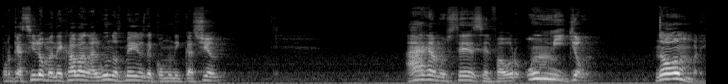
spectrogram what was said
porque así lo manejaban algunos medios de comunicación, háganme ustedes el favor, un millón. No, hombre.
